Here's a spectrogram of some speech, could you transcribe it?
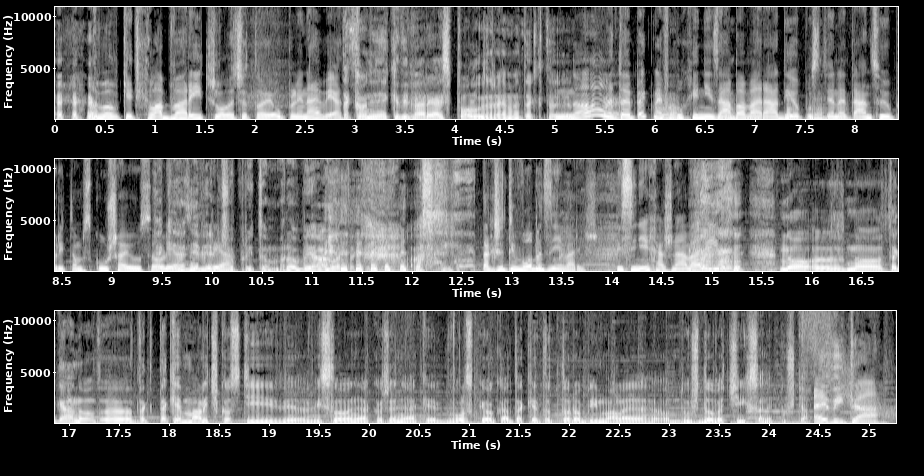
Lebo keď chlap varí, človeče, to je úplne najviac. Tak oni niekedy varia aj spolu, zrejme. Tak to je... No, ale to je pekné v no. kuchyni, zábava, rádio pustené, tancujú, pritom skúšajú, solia, Tak ja neviem, čo pri tom robia, ale tak asi... Takže ty vôbec nevaríš. Ty si necháš navariť? no, no, tak áno, tak, také maličkosti vyslovene, akože nejaké dvorské oka, také to robím, ale už do väčších sa nepúšťam. Evita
